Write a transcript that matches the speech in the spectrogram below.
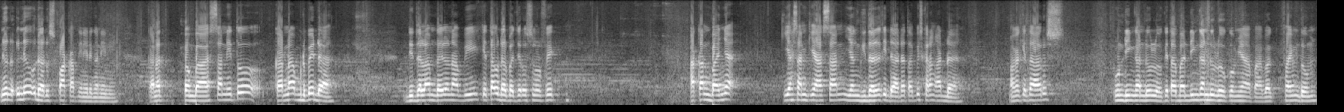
ini, ini udah harus sepakat ini dengan ini. Karena pembahasan itu karena berbeda. Di dalam dalil nabi kita udah belajar usul fiqh. Akan banyak kiasan-kiasan yang di dalil tidak ada tapi sekarang ada. Maka kita harus rundingkan dulu kita bandingkan dulu hukumnya apa fahim tum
